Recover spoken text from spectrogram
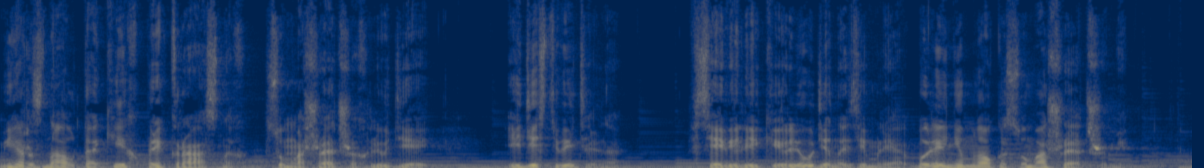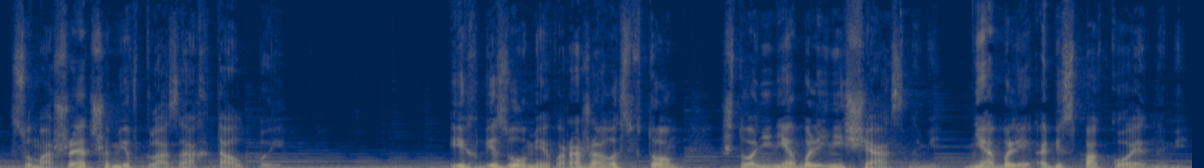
Мир знал таких прекрасных, сумасшедших людей. И действительно, все великие люди на Земле были немного сумасшедшими. Сумасшедшими в глазах толпы. Их безумие выражалось в том, что они не были несчастными, не были обеспокоенными,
